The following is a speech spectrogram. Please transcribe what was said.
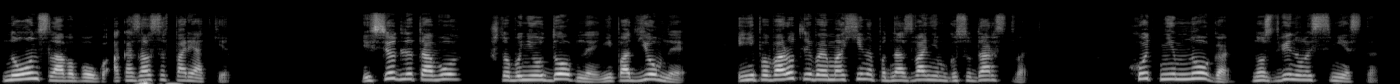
Но он, слава богу, оказался в порядке. И все для того, чтобы неудобная, неподъемная и неповоротливая махина под названием государство хоть немного, но сдвинулась с места.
